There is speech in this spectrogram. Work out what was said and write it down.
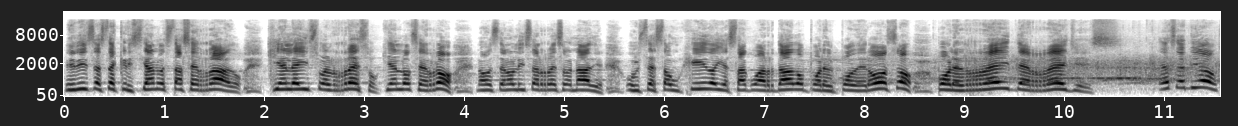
Y dice, este cristiano está cerrado. ¿Quién le hizo el rezo? ¿Quién lo cerró? No, usted no le hizo el rezo a nadie. Usted está ungido y está guardado por el poderoso, por el rey de reyes. Ese es Dios.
